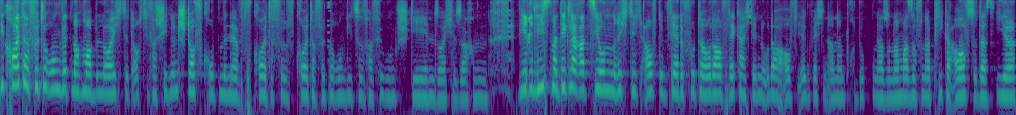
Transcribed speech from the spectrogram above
Die Kräuterfütterung wird nochmal beleuchtet, auch die verschiedenen Stoffgruppen in der Kräuterfütterung, die zur Verfügung stehen, solche Sachen. Wie liest man Deklarationen richtig auf dem Pferdefutter oder auf Leckerchen oder auf irgendwelchen anderen Produkten? Also nochmal so von der Pike auf, sodass ihr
